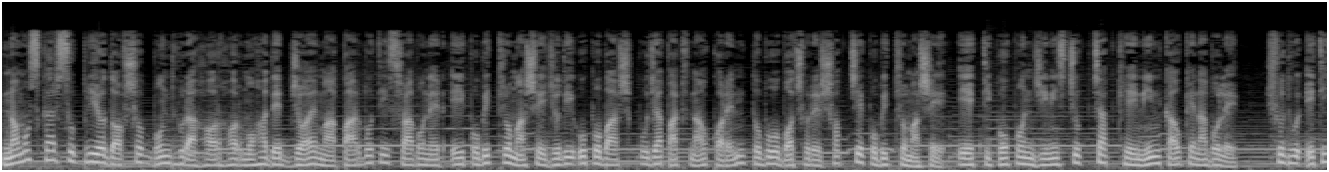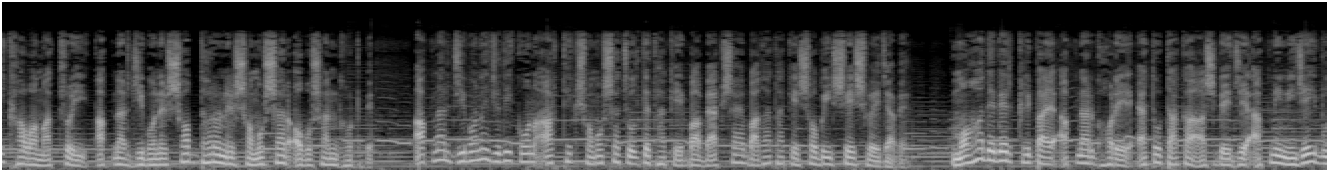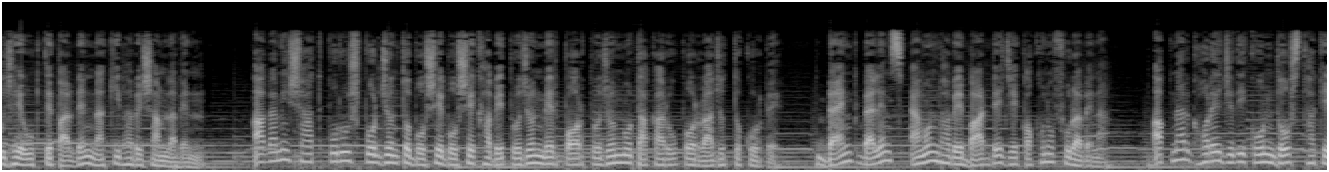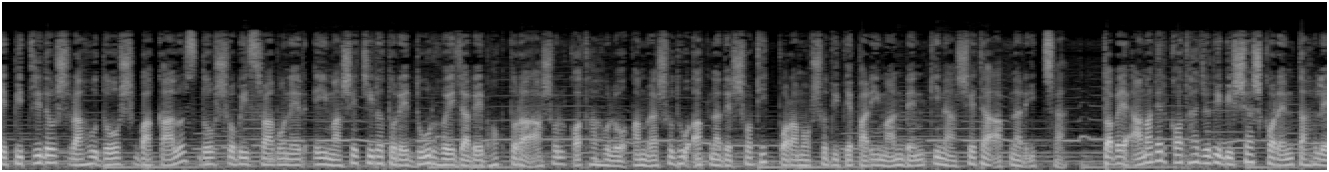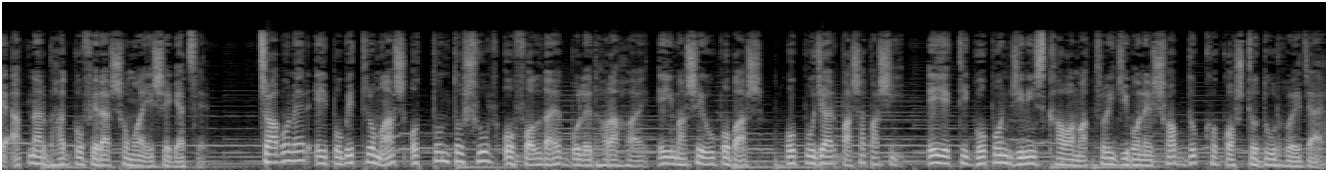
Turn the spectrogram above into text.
নমস্কার সুপ্রিয় দর্শক বন্ধুরা, হর হর মহাদেব, জয় মা পার্বতী শ্রাবণের এই পবিত্র মাসে যদি উপবাস, পূজা পাঠ নাও করেন, তবুও বছরের সবচেয়ে পবিত্র মাসে। এ একটি গোপন জিনিস চুপচাপ খেয়ে নিন কাউকে না বলে। শুধু এটি খাওয়া মাত্রই আপনার জীবনের সব ধরনের সমস্যার অবসান ঘটবে। আপনার জীবনে যদি কোন আর্থিক সমস্যা চলতে থাকে বা ব্যবসায় বাধা থাকে, সবই শেষ হয়ে যাবে। মহাদেবের কৃপায় আপনার ঘরে এত টাকা আসবে যে আপনি নিজেই বুঝে উঠতে পারবেন না কীভাবে সামলাবেন। আগামী সাত পুরুষ পর্যন্ত বসে বসে খাবে প্রজন্মের পর প্রজন্ম টাকার উপর রাজত্ব করবে। ব্যাংক ব্যালেন্স এমনভাবে বাড়বে যে কখনো ফুরাবে না। আপনার ঘরে যদি কোন দোষ থাকে, পিতৃদোষ, রাহু দোষ বা কালস দোষ ছবি শ্রাবণের এই মাসে চিরতরে দূর হয়ে যাবে। ভক্তরা, আসল কথা হলো, আমরা শুধু আপনাদের সঠিক পরামর্শ দিতে পারি, মানবেন কিনা সেটা আপনার ইচ্ছা। তবে আমাদের কথা যদি বিশ্বাস করেন, তাহলে আপনার ভাগ্য ফেরার সময় এসে গেছে। শ্রাবণের এই পবিত্র মাস অত্যন্ত শুভ ও ফলদায়ক বলে ধরা হয়। এই মাসে উপবাস ও পূজার পাশাপাশি এই একটি গোপন জিনিস খাওয়া মাত্রই জীবনের সব দুঃখ কষ্ট দূর হয়ে যায়।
